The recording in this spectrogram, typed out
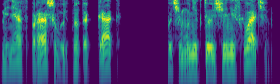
Меня спрашивают, ну так как? Почему никто еще не схвачен?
